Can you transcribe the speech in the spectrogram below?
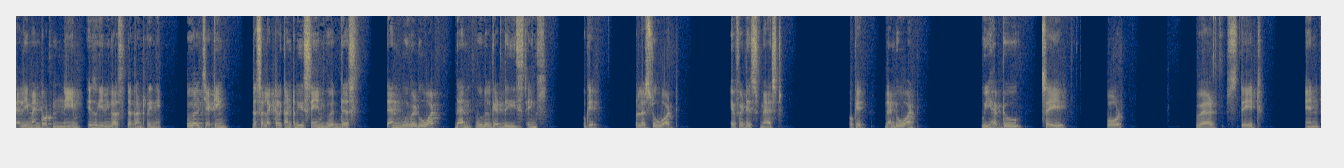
element dot name is giving us the country name. We will checking the selected country same with this then we will do what? Then we will get these things. Okay. So let's do what? If it is matched. Okay. Then do what? We have to say for where state in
